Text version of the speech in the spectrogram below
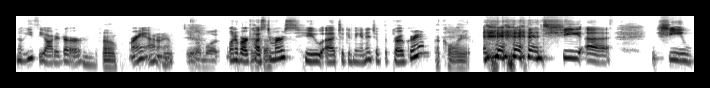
No, he's the auditor. Oh. Right. I don't know. Somewhat. One of our Okay. customers who uh, took advantage of the program, A client. and she uh she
